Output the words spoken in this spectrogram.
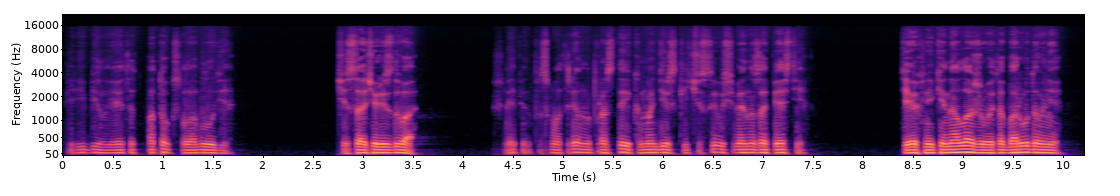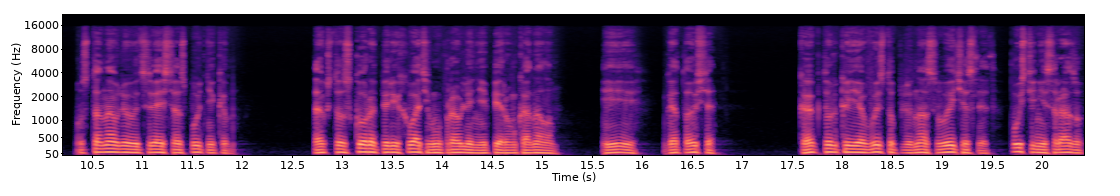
Перебил я этот поток словоблудия. Часа через два. Шлепин посмотрел на простые командирские часы у себя на запястье. Техники налаживают оборудование, устанавливают связь со спутником. Так что скоро перехватим управление Первым каналом. И готовься. Как только я выступлю, нас вычислят, пусть и не сразу,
